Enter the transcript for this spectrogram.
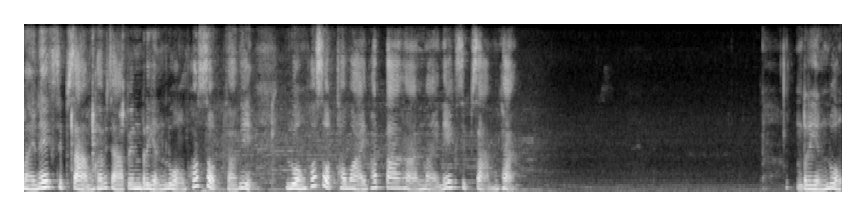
หมายเลข 13 ค่ะพี่จ๋าเป็นเหรียญหลวงพ่อสดค่ะพี่ หลวงพ่อสดถวายพัตตาหารหมายเลข 13 ค่ะ เหรียญหลวง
